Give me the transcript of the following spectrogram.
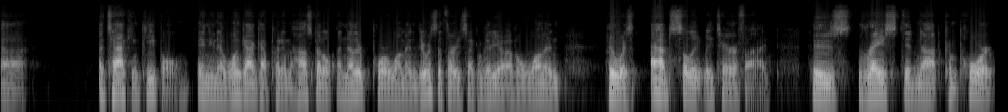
uh, attacking people. And, you know, one guy got put in the hospital, another poor woman. There was a 30 second video of a woman who was absolutely terrified whose race did not comport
